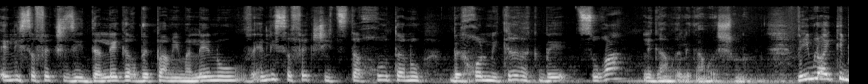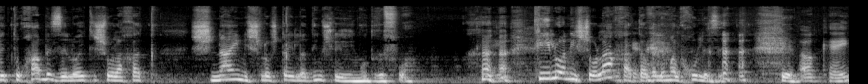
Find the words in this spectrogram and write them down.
אין לי ספק שזה ידלג הרבה פעמים עלינו, ואין לי ספק שיצטרכו אותנו בכל מקרה, רק בצורה לגמרי לגמרי שונה. ואם לא הייתי בטוחה בזה, לא הייתי שולחת שניים משלושת הילדים שלי ללמוד רפואה. כאילו אני שולחת. אבל הם הלכו לזה. כן. אוקיי,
